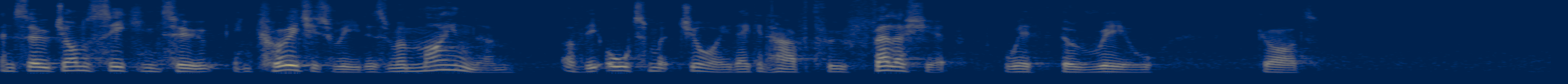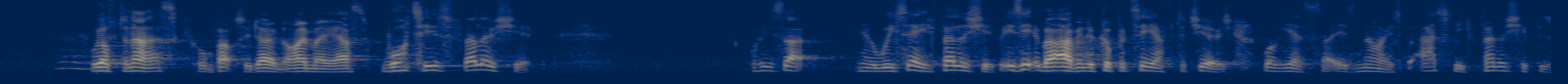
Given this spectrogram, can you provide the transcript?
And so John's seeking to encourage his readers, remind them of the ultimate joy they can have through fellowship with the real God. We often ask, or perhaps we don't, I may ask, what is fellowship? What is that? You know, we say fellowship. Is it about having a cup of tea after church? Well, yes, that is nice. But actually, fellowship is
